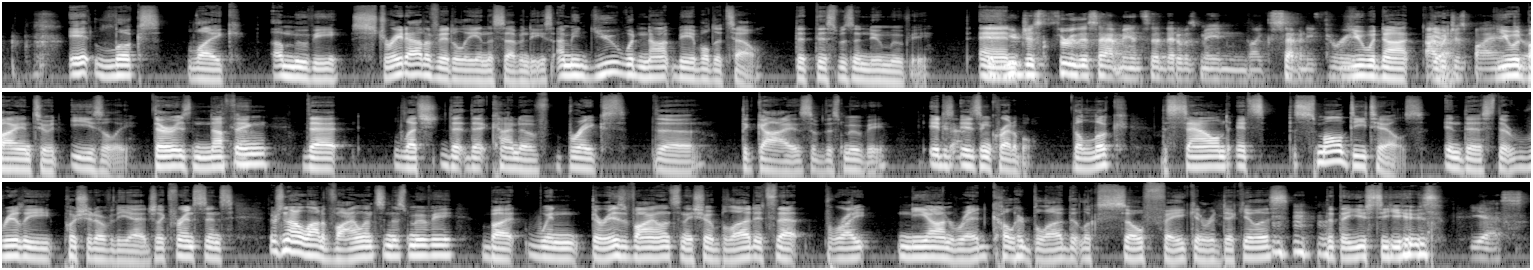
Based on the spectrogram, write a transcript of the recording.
it looks like a movie straight out of Italy in the 70s. I mean, you would not be able to tell that this was a new movie. If you just threw this at me and said that it was made in like '73, you would not I would just buy you would it. buy into it easily. There is nothing that lets that that kind of breaks the the guise of this movie. It is, it is incredible. The look the sound it's the small details in this that really push it over the edge. Like for instance there's not a lot of violence in this movie but when there is violence and they show blood it's that bright neon red colored blood that looks so fake and ridiculous that they used to use. yes.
